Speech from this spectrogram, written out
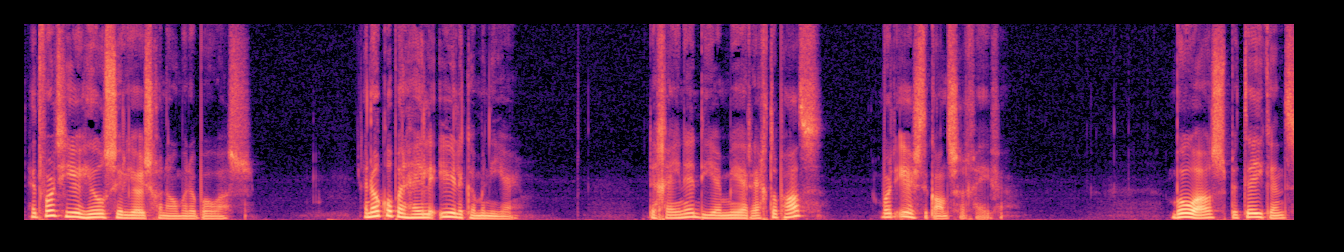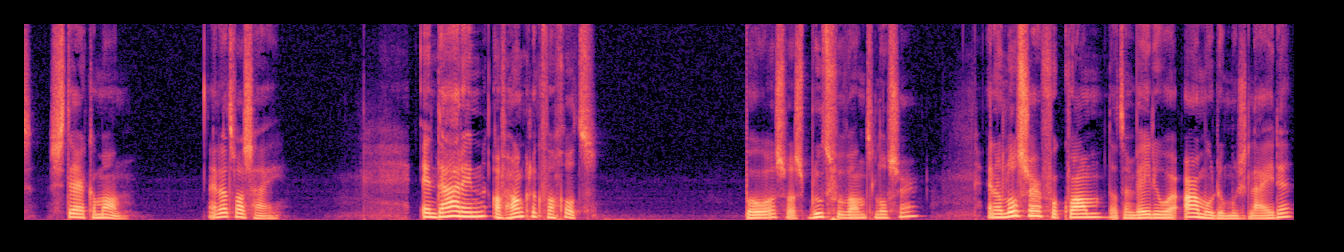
Het wordt hier heel serieus genomen door Boas. En ook op een hele eerlijke manier. Degene die er meer recht op had, wordt eerst de kans gegeven. Boas betekent sterke man. En dat was hij. En daarin afhankelijk van God. Boas was bloedverwant losser. En een losser voorkwam dat een weduwe armoede moest lijden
